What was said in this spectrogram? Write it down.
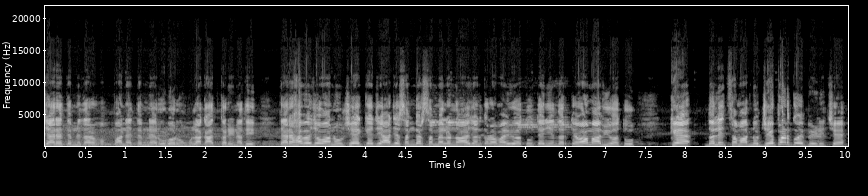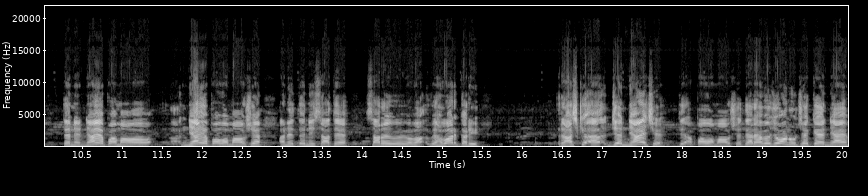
જ્યારે તેમને તારા પપ્પાને તેમને રૂબરૂ મુલાકાત કરી નથી. ત્યારે હવે જોવાનું છે કે જે આજે સંઘર્ષ સંમેલનનું આયોજન કરવામાં આવ્યું હતું, તેની અંદર કહેવામાં આવ્યું હતું કે દલિત સમાજનું જે પણ કોઈ પીડિત છે, તેને ન્યાય અપાવવામાં ન્યાય અપાવવામાં આવશે અને તેની સાથે સારો વ્યવહાર કરી રાજકીય જે ન્યાય છે તે અપાવવામાં આવશે. ત્યારે હવે જોવાનું છે કે ન્યાય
